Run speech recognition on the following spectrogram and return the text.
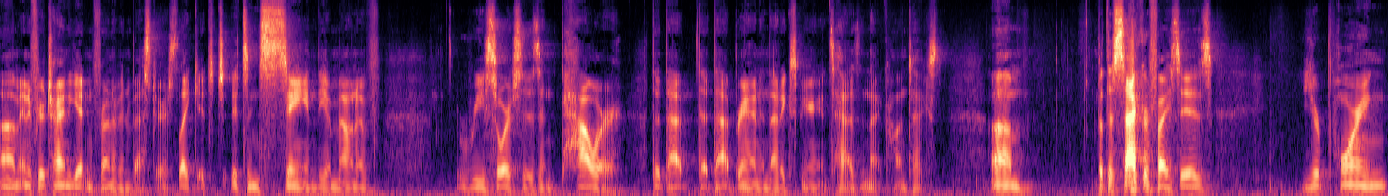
Um, and if you're trying to get in front of investors, like it's it's insane the amount of resources and power that that that, that brand and that experience has in that context. Um, but the sacrifice is you're pouring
